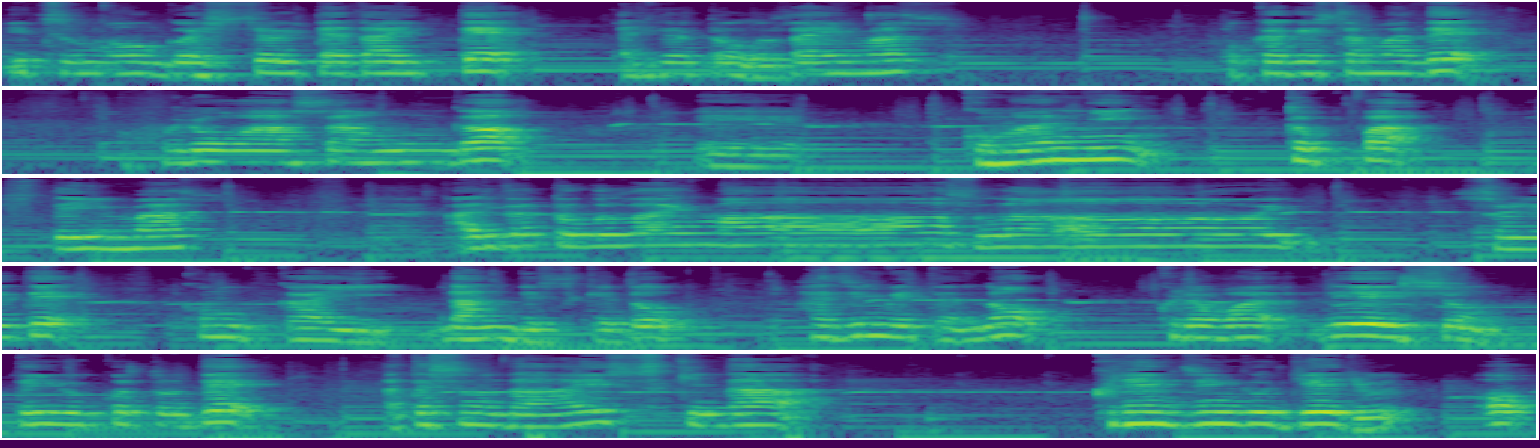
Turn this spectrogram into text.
いつもご視聴いただいてありがとうございます。おかげさまでフォロワーさんが、えー、5万人突破しています。ありがとうございます。わーい。それで今回なんですけど初めてのコラボレーションっていうことで私の大好きなクレンジングゲルを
